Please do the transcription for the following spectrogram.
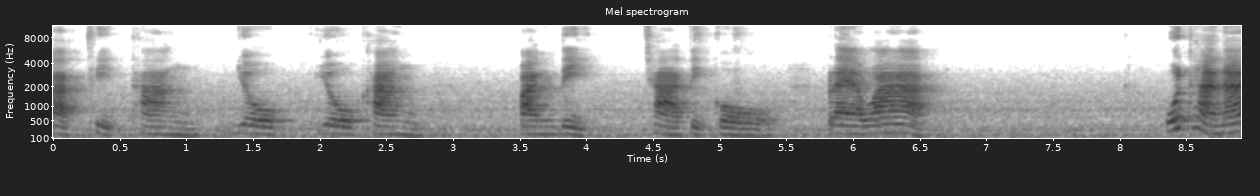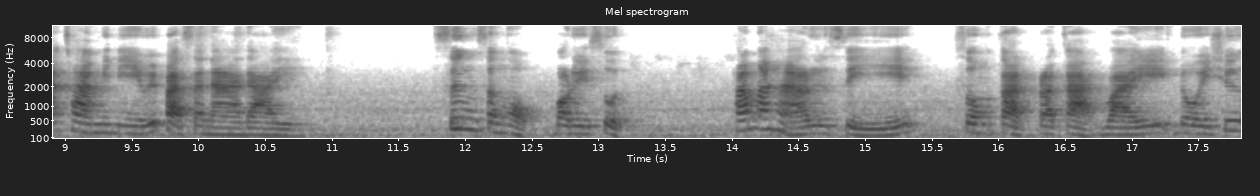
ตัดถิทัง โยโยคัง ปันดิชาติโก แปลว่า วุฒานะคามินีวิปัสสนาใด ซึ่งสงบบริสุทธิ์ พระมหาฤาษีทรงตรัสประกาศไว้โดยชื่อ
